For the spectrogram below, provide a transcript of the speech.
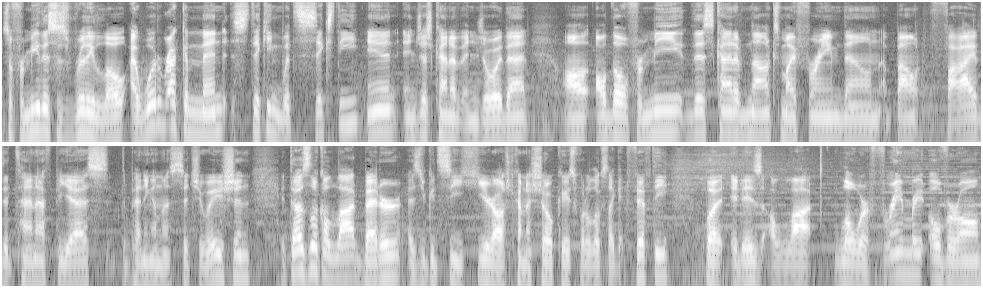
so for me, this is really low. I would recommend sticking with 60 and and just kind of enjoy that. Uh, although for me, this kind of knocks my frame down about 5 to 10 FPS, depending on the situation. It does look a lot better, as you can see here. I'll kind of showcase what it looks like at 50, but it is a lot lower frame rate overall.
